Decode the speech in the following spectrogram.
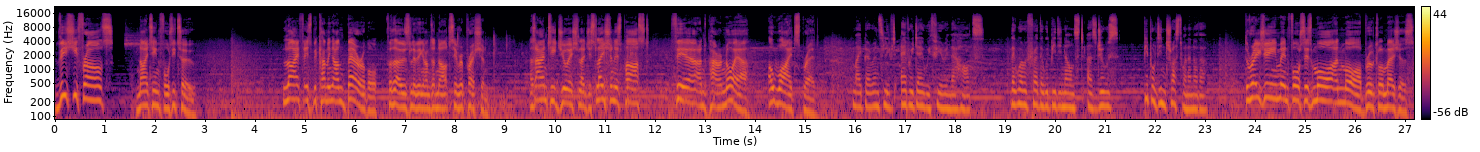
Vichy France, 1942. Life is becoming unbearable for those living under Nazi repression. As anti-Jewish legislation is passed, fear and paranoia are widespread. My parents lived every day with fear in their hearts. They were afraid they would be denounced as Jews. People didn't trust one another. The regime enforces more and more brutal measures.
